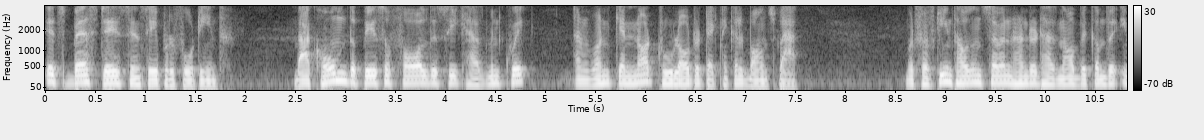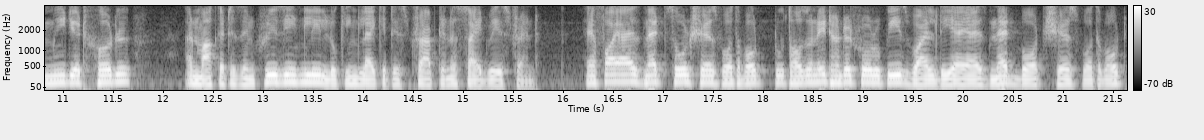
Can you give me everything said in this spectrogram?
its best day since April 14th. Back home, the pace of fall this week has been quick, and one cannot rule out a technical bounce back. But 15,700 has now become the immediate hurdle, and market is increasingly looking like it is trapped in a sideways trend. FII's net sold shares worth about 2,800 crore rupees, while DII's net bought shares worth about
